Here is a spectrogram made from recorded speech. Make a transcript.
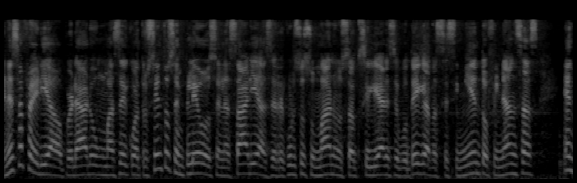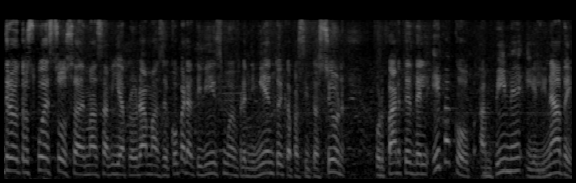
En esa feria operaron más de 400 empleos en las áreas de recursos humanos, auxiliares de bodega, abastecimiento, finanzas, entre otros puestos. Además, había programas de cooperativismo, emprendimiento y capacitación por parte del IPACOP, AMPIME y el INADE.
